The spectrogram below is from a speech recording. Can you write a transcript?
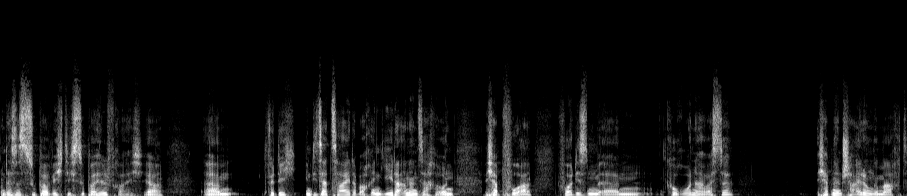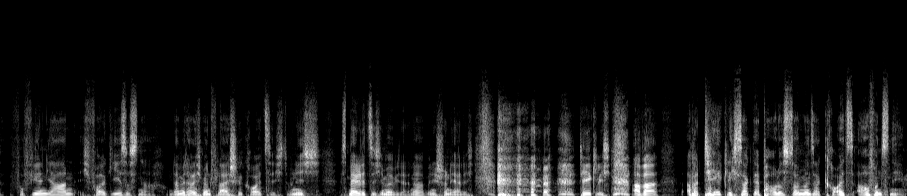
und das ist super wichtig, super hilfreich. Ja? Ähm, für dich in dieser Zeit, aber auch in jeder anderen Sache. Und ich habe vor, vor diesem ähm, Corona, weißt du, ich habe eine Entscheidung gemacht vor vielen Jahren, ich folge Jesus nach. Und damit habe ich mein Fleisch gekreuzigt. Und ich, es meldet sich immer wieder, ne? bin ich schon ehrlich. täglich. Aber, aber täglich, sagt der Paulus, soll man sein Kreuz auf uns nehmen.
